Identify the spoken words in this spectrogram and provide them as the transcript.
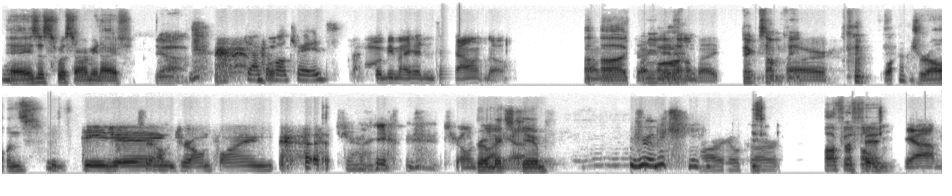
Yeah, he's a Swiss Army knife. Yeah. Jack of all trades. What would be my hidden talent though? I'm Uh, obsessed yeah. with him, but Pick something. guitar. drones. DJ. drone flying. yeah. Drone Rubik's flying, Cube. Rubik's Cube. Mario Kart. Puffer fish. Yeah.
